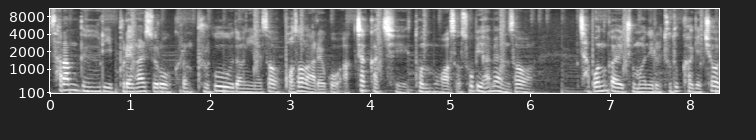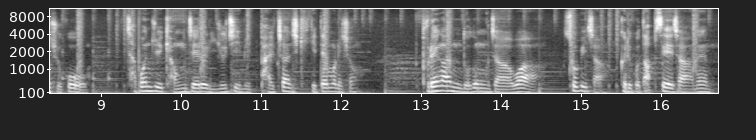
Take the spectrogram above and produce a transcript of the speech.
사람들이 불행할수록 그런 불구덩이에서 벗어나려고 악착같이 돈 모아서 소비하면서 자본가의 주머니를 두둑하게 채워주고 자본주의 경제를 유지 및 발전시키기 때문이죠. 불행한 노동자와 소비자 그리고 납세자는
